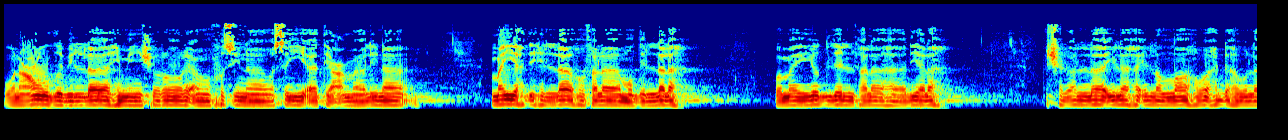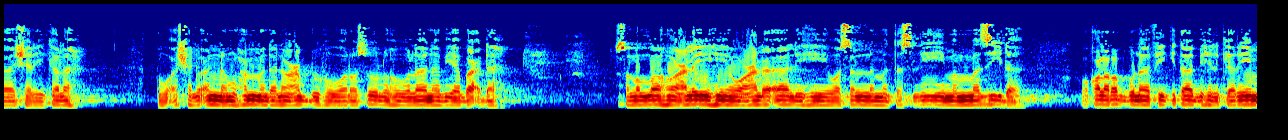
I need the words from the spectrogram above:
ونعوذ بالله من شرور أنفسنا وسيئات أعمالنا. من يهده الله فلا مضل له ومن يضلل فلا هادي له. أشهد أن لا إله إلا الله وحده لا شريك له وأشهد أن محمدا عبده ورسوله لا نبي بعده. صلى الله عليه وعلى آله وسلم تسليما مزيدا. وقال ربنا في كتابه الكريم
